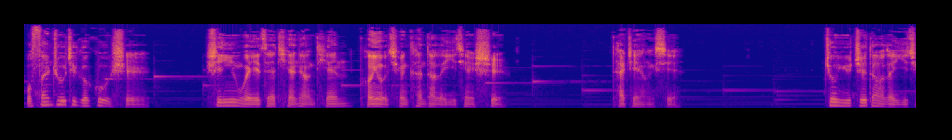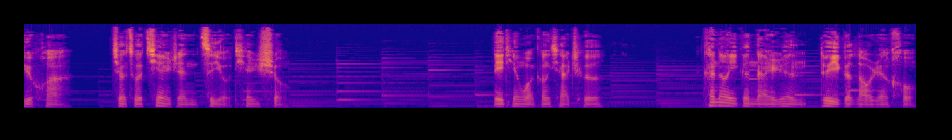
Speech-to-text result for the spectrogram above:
我翻出这个故事，是因为在前两天朋友圈看到了一件事。他这样写：终于知道了一句话，叫做“见人自有天收”。那天我刚下车，看到一个男人对一个老人吼。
